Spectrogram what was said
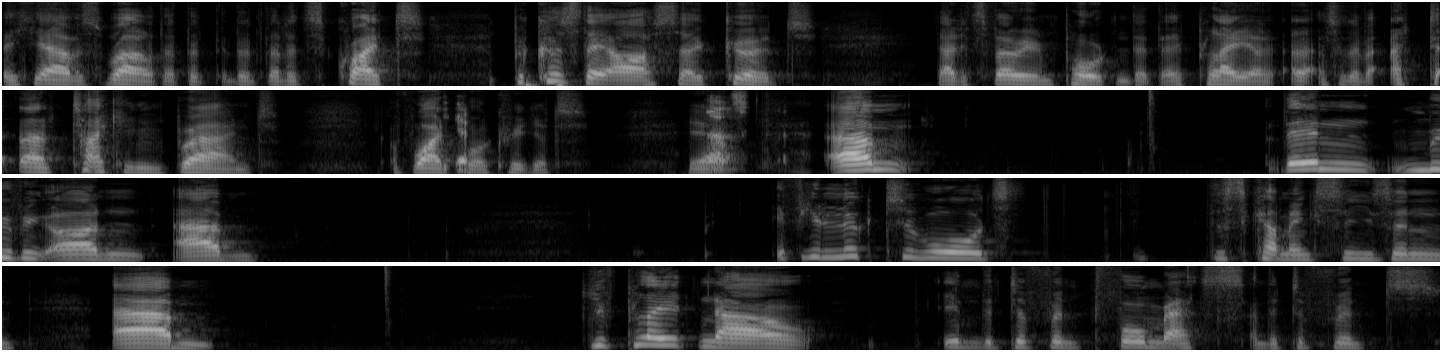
uh, here as well. That, that that it's quite because they are so good that it's very important that they play a, a sort of a, an attacking brand of white ball cricket. Yeah. Um, then moving on, um, if you look towards this coming season, um, you've played now in the different formats and the different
